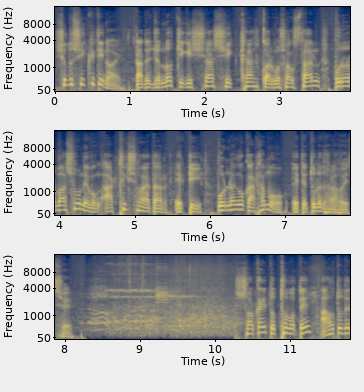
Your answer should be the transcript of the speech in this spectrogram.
শুধু স্বীকৃতি নয়, তাদের জন্য চিকিৎসা, শিক্ষা, কর্মসংস্থান, পুনর্বাসন এবং আর্থিক সহায়তার একটি পূর্ণাঙ্গ কাঠামো এতে তুলে ধরা হয়েছে। সরকারি তথ্য মতে আহতদের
